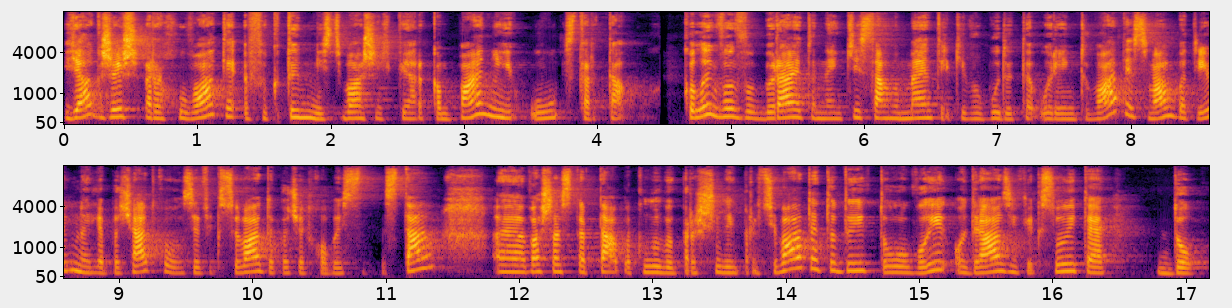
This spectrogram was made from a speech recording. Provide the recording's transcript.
Як же ж рахувати ефективність ваших піар-кампаній у стартапах? Коли ви вибираєте на які саме метрики ви будете орієнтуватись, вам потрібно для початку зафіксувати початковий стан е, вашого стартапу. Коли ви прийшли працювати туди, то ви одразу фіксуєте до.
